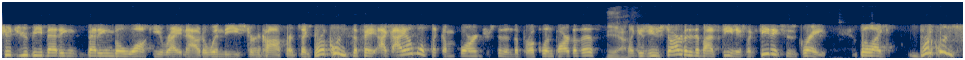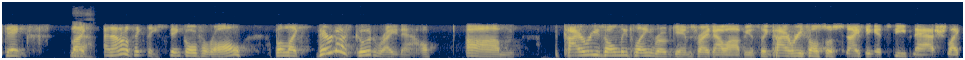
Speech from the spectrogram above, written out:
should you be betting betting Milwaukee right now to win the Eastern Conference? Like Brooklyn's the fa- like I almost like I'm more interested in the Brooklyn part of this. Yeah. Like as you started about Phoenix, like Phoenix is great, but like Brooklyn stinks. Like, Yeah. and I don't think they stink overall, but like they're not good right now. Um, Kyrie's only playing road games right now. Obviously, Kyrie's also sniping at Steve Nash. Like,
